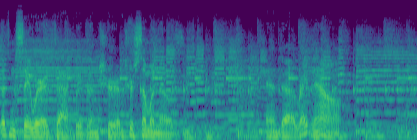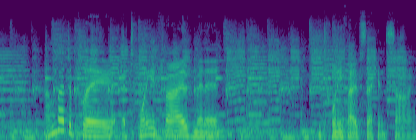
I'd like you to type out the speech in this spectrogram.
Doesn't say where exactly, but I'm sure I'm sure someone knows. And uh, right now, I'm about to play a 25 minute and 25 second song.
